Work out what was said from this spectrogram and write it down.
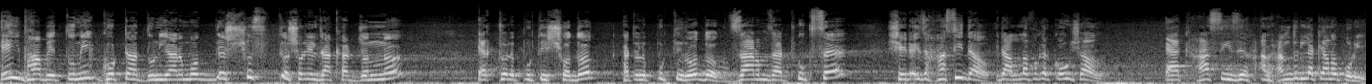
এইভাবে তুমি গোটা দুনিয়ার মধ্যে সুস্থ শরীর রাখার জন্য একটা হলো প্রতিশোধক, একটা হলো প্রতিরোধক জার্ম যা ঢুকছে, সেটা এই যে হাসি দাও, এটা আল্লাহ ফাঁকের কৌশল। এক হাসি যে আলহামদুলিল্লাহ কেন পড়ি?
